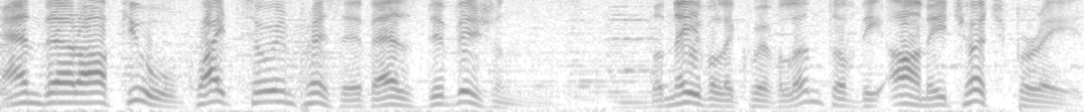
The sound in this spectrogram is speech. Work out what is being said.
And there are few quite so impressive as divisions, the naval equivalent of the Army Church Parade.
